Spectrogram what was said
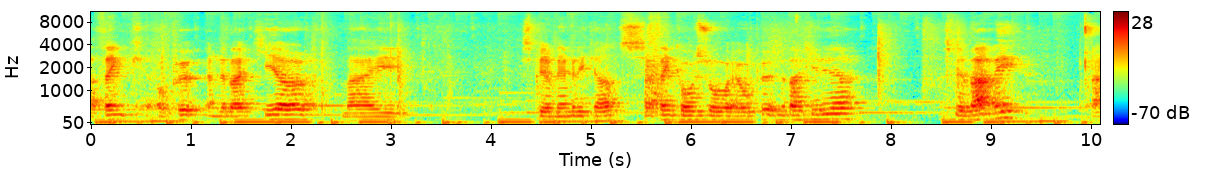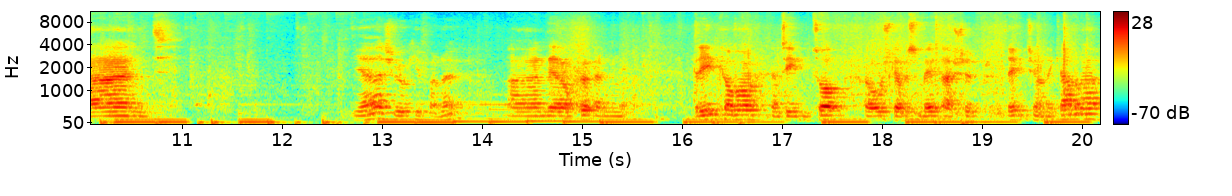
I think I'll put in the back here my spare memory cards. I think also I'll put in the back area spare battery and yeah that should be okay for now. And then I'll put in the rain cover and the top. I'll also give it some extra protection on the camera.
